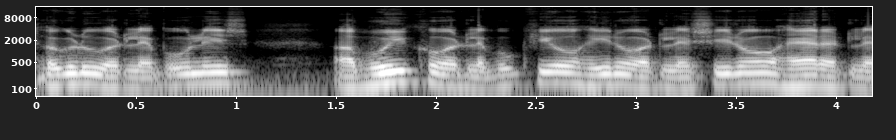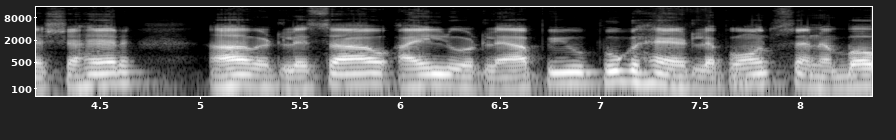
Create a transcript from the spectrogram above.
ધગડું એટલે પોલીસ ભૂખો એટલે ભૂખ્યો, હીરો એટલે શીરો, હેર એટલે શહેર હાવ એટલે સાવ આયલું એટલે આપ્યું પુગહે એટલે પહોંચશે અને બહુ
